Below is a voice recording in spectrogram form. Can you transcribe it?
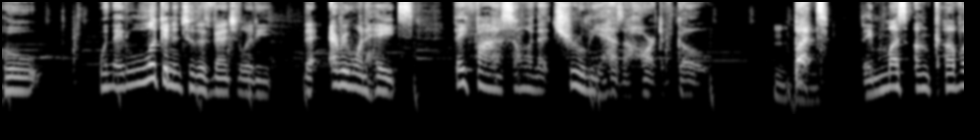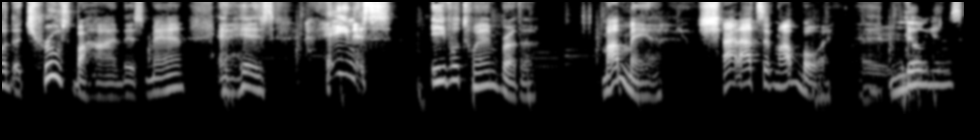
who, when they looking into this vigilante that everyone hates, they find someone that truly has a heart of gold. Hmm. But they must uncover the truths behind this man and his heinous evil twin brother, my man. Shout out to my boy, Hey. Millions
